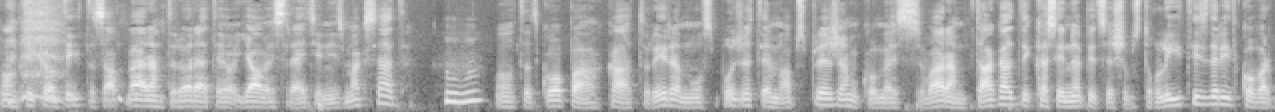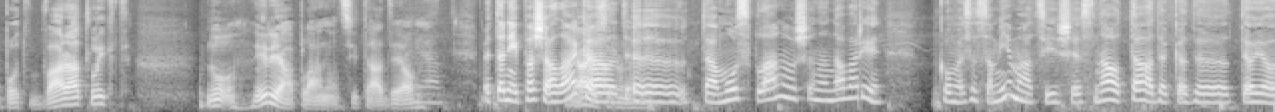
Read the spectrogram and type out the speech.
Un tik un tik tas apmēram tur varētu jau, jau es rēķinu izmaksāt. Mm -hmm. Un tad kopā, kā tur ir mūsu budžetiem, apspriežam, ko mēs varam tagad, kas ir nepieciešams tūlīt izdarīt, ko varbūt var atlikt. Nu, ir jāplāno citādi jau. Jā. Bet tā pašā laikā Jāizrunā. eh, tā mūsu plānošana nav arī. Ko mēs esam iemācījušies, nav tāda, ka tev jau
